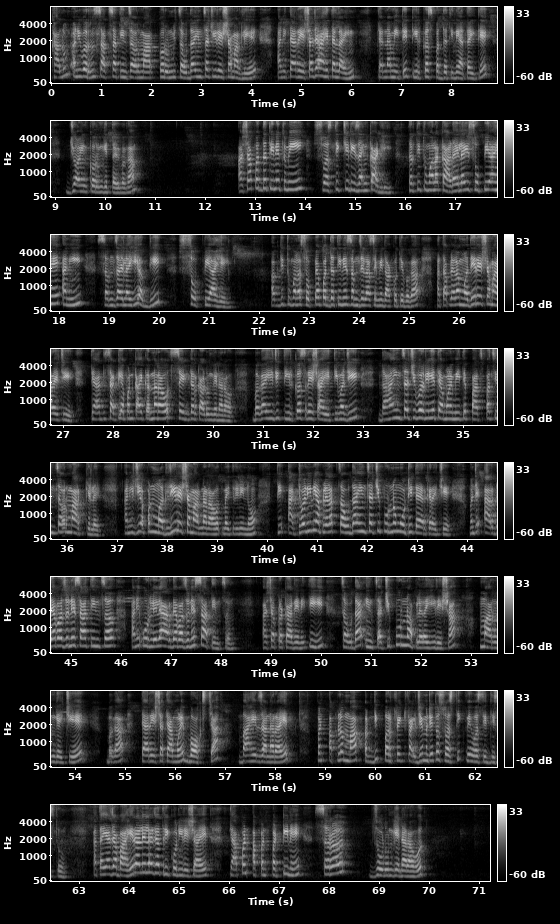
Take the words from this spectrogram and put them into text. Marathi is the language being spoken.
खालून आणि वरून सात सात इंचावर मार्क करून मी चौदा इंचाची रेषा मारली आहे. आणि त्या रेषा ज्या आहेत त्या लाईन त्यांना मी इथे तिरकस पद्धतीने आता इथे जॉईन करून घेत आहे बघा. अशा पद्धतीने तुम्ही स्वस्तिकची डिझाईन काढली तर ती तुम्हाला काढायलाही सोपी आहे आणि समजायलाही अगदी सोपी आहे. अगदी तुम्हाला सोप्या पद्धतीने समजेल असे मी दाखवते बघा. आता आपल्याला मध्ये रेषा मारायची आहे. त्यासाठी आपण काय करणार आहोत? सेंटर काढून घेणार आहोत. बघा ही जी तिरकस रेषा आहे ती माझी दहा इंचाची भरली आहे. त्यामुळे मी इथे पाच पाच इंचावर मार्क केलं आहे आणि जी आपण मधली रेषा मारणार आहोत मैत्रिणींनो ती आठवणीने आपल्याला चौदा इंचाची पूर्ण मोठी तयार करायची आहे. म्हणजे अर्ध्या बाजूने सात इंच आणि उरलेल्या अर्ध्या बाजूने सात इंच. अशा प्रकारे ती चौदा इंचाची पूर्ण आपल्याला ही रेषा मारून घ्यायची आहे. बघा त्या रेषा त्यामुळे बॉक्सच्या बाहेर जाणार आहेत. पण आपलं माप अगदी परफेक्ट पाहिजे म्हणजे तो स्वस्तिक व्यवस्थित दिसतो. आता या ज्या बाहेर आलेल्या ज्या त्रिकोणी रेषा आहेत त्या पण आपण पट्टीने सरळ जोडून घेणार आहोत.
